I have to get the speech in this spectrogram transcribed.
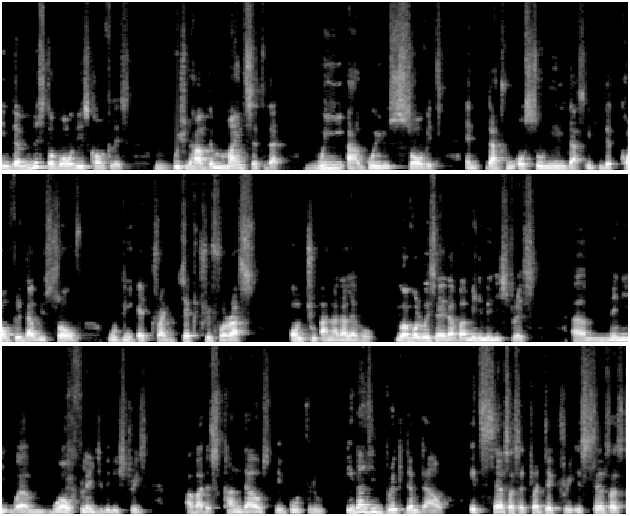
in the midst of all these conflicts, we should have the mindset that we are going to solve it and that will also lead us, it, the conflict that we solve will be a trajectory for us onto another level. You have always heard about many ministries, um, many um, well-fledged ministries about the scandals they go through. It doesn't break them down. It serves as a trajectory. It serves as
